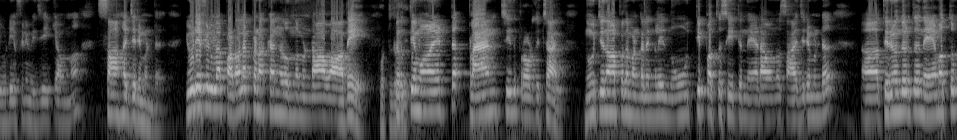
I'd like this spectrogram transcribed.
യു ഡി എഫിന് വിജയിക്കാവുന്ന സാഹചര്യമുണ്ട്. യു ഡി എഫിലുള്ള പടലപ്പിണക്കങ്ങളൊന്നും ഉണ്ടാവാതെ കൃത്യമായിട്ട് പ്ലാൻ ചെയ്ത് പ്രവർത്തിച്ചാൽ നൂറ്റി നാൽപ്പത് മണ്ഡലങ്ങളിൽ നൂറ്റി പത്ത് സീറ്റ് നേടാവുന്ന സാഹചര്യമുണ്ട്. തിരുവനന്തപുരത്ത് നേമത്തും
